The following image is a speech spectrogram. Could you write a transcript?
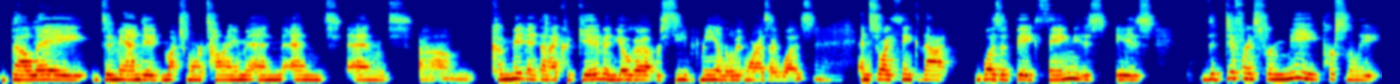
ballet demanded much more time and and and um, commitment than I could give, and yoga received me a little bit more as I was. And so I think that was a big thing. Is is the difference for me personally?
